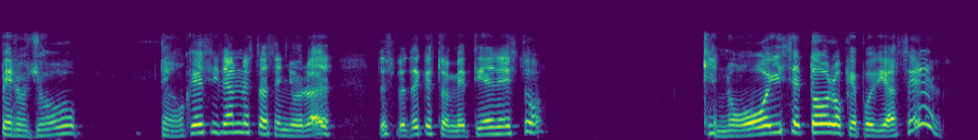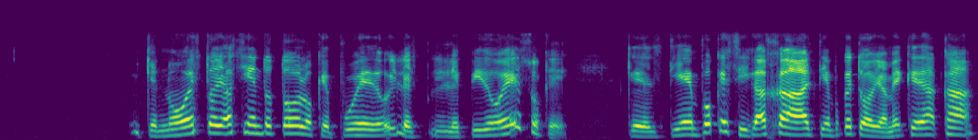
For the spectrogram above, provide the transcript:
Pero yo tengo que decirle a Nuestra Señora, después de que estoy metida en esto, que no hice todo lo que podía hacer. Que no estoy haciendo todo lo que puedo y le, le pido eso, que, que el tiempo que siga acá, el tiempo que todavía me queda acá,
